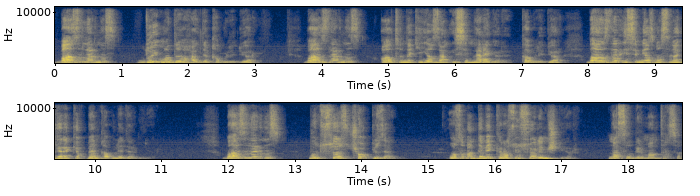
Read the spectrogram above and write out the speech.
Bazılarınız duymadığı halde kabul ediyor. Bazılarınız altındaki yazan isimlere göre kabul ediyor. Bazıları isim yazmasına gerek yok ben kabul ederim diyor. Bazılarınız bu söz çok güzel. O zaman demek ki Resul söylemiş diyor. Nasıl bir mantıksa.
